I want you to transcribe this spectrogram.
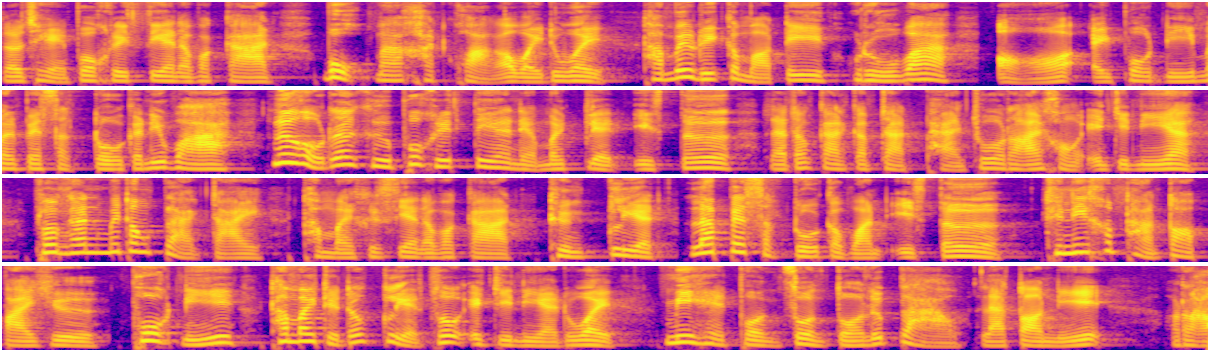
เราจะเห็นพวกคริสเตียนอวกาศบุกมาขัดขวางเอาไว้ด้วยทำให้ริกกับมอร์ตี้รู้ว่า อ๋อ ไอ้พวกนี้มันเป็นศัตรูกันนี่ว่า เรื่องของเรื่องคือพวกคริสเตียนเนี่ยมันเกลียดอีสเตอร์ และต้องการกำจัดแผนชั่วร้ายของเอนจิเนียร์ เพราะงั้นไม่ต้องแปลกใจทำไมคริสเตียนอวกาศถึงเกลียด และเป็นศัตรูกับวันอีสเตอร์ ทีนี้คำถามต่อไปคือ พวกนี้ทำไมถึงต้องเกลียดพวกเอนจิเนียร์ด้วย มีเหตุผลส่วนตัวหรือเปล่าและตอนนี้เรา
